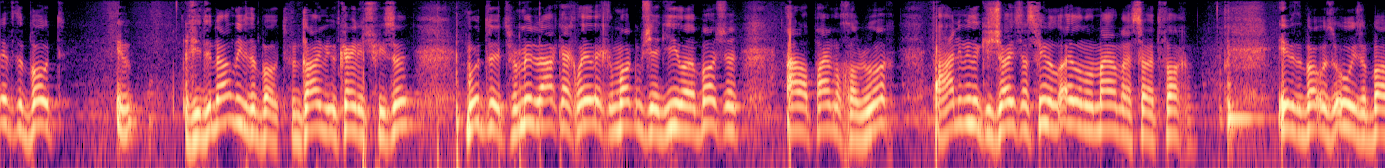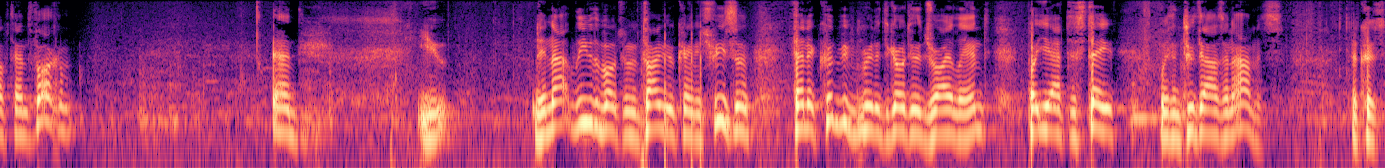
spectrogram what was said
if the boat, if, if you did not leave the boat from time you came to Shvisa, it's permitted achach leilech makom sheyagi labasha ad ruach. If the boat was always above 10 tfachim, and you did not leave the boat from the time you were kind of shvisa, then it could be permitted to go to the dry land, but you have to stay within 2,000 amas. Because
